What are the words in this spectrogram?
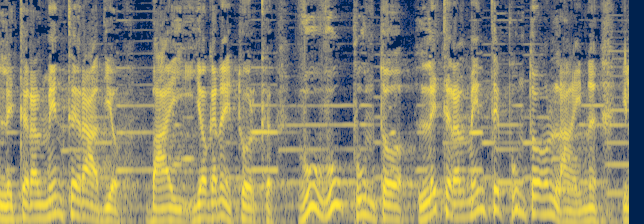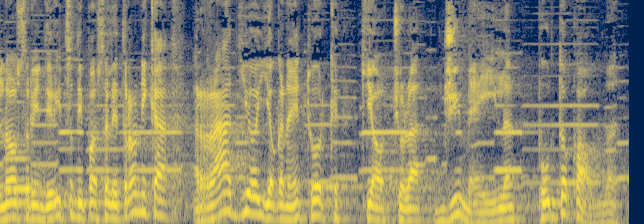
Letteralmente Radio by Yoga Network www.letteralmente.online il nostro indirizzo di posta elettronica radio yoga network chiocciola gmail.com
